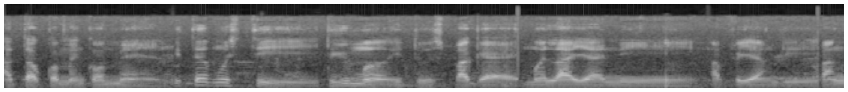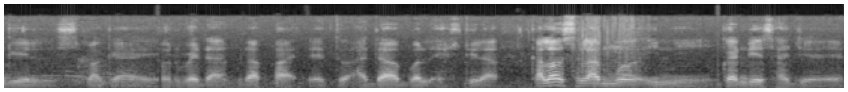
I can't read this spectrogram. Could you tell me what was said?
atau komen-komen, kita mesti terima itu sebagai melayani apa yang dipanggil sebagai perbezaan pendapat iaitu ada boleh ikhtilaf. Kalau selama ini bukan dia saja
